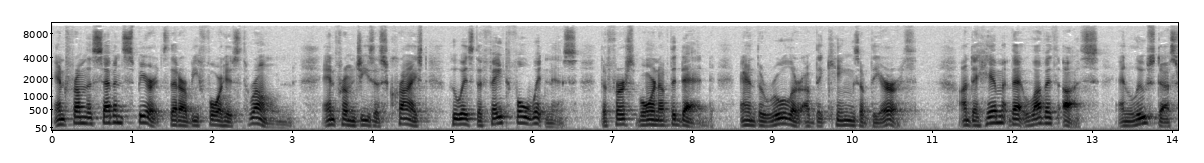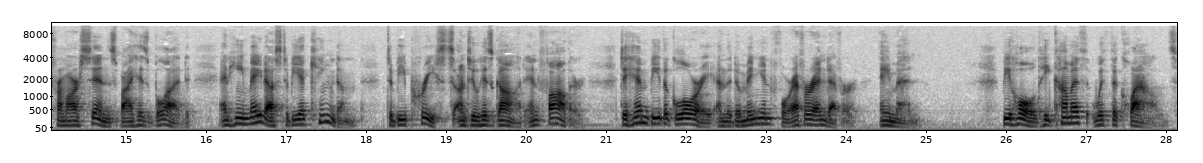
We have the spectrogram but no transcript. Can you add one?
and from the seven spirits that are before his throne, and from Jesus Christ, who is the faithful witness, the firstborn of the dead and the ruler of the kings of the earth. Unto him that loveth us, and loosed us from our sins by his blood, and he made us to be a kingdom, to be priests unto his God and Father. To him be the glory and the dominion for ever and ever. Amen. Behold, he cometh with the clouds,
